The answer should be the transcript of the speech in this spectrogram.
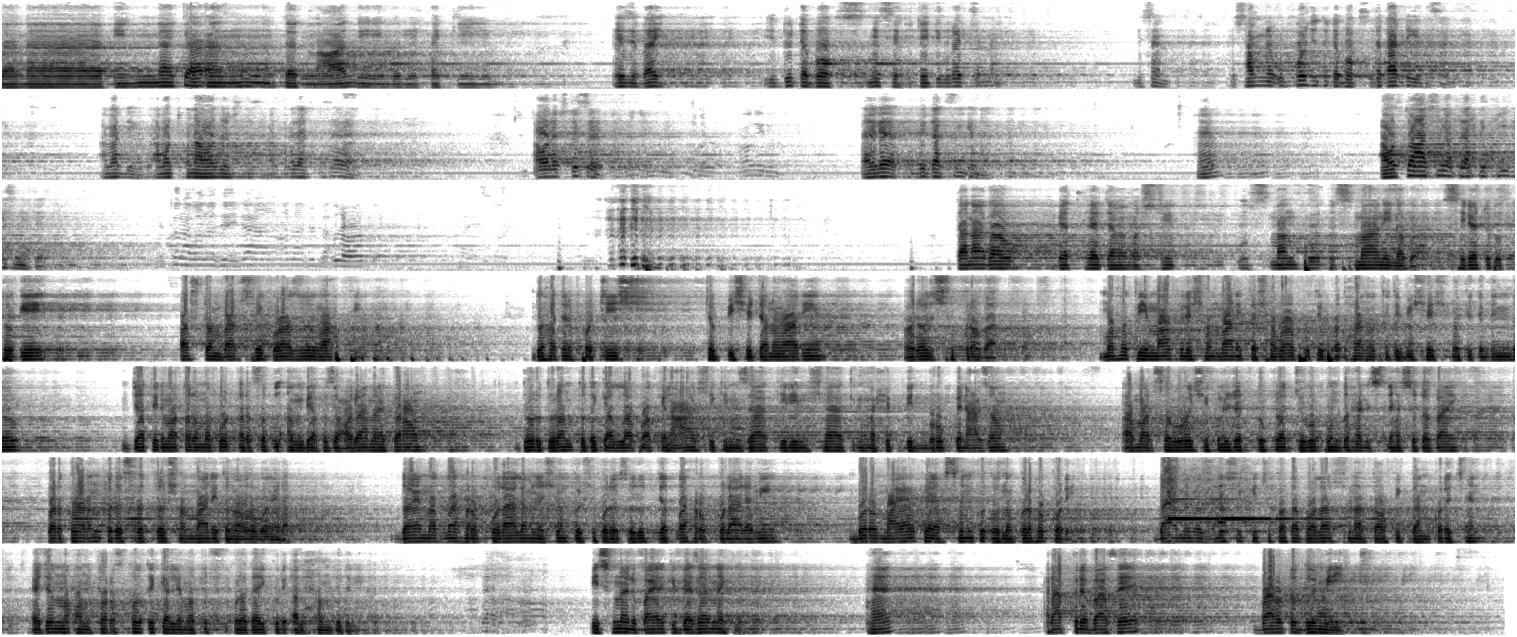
ربنا إنك أنت العليم الحكيم এই যে ভাই এই দুইটা বক্স নিচে এটা এটি ঘুরাচ্ছেন না দিচ্ছেন সামনে উপর যে দুইটা বক্স এটা কার দিকে দিচ্ছেন আমার দিকে আমার তো কোনো আওয়াজ আসতেছে না আপনাদের আসতেছে আওয়াজ আওয়াজ আসতেছে তাইলে দুই ডাকছেন কেন তো আসেন আপনি আপনি কি দিচ্ছেন এটা তানাগাঁও বেথে জামে মসজিদ, উসমানপুর, উসমানী নগর সিলেটের উদ্যোগে অষ্টম বার্ষিক ওয়াজু মাহফি। দু হাজার পঁচিশ, চব্বিশে জানুয়ারি, রোজ শুক্রবার। মহতি মাহফিলের সম্মানিত সভাপতি, প্রধান অতিথি, বিশেষ অতিথিবৃন্দ, জাতির মাতার মুকুট রসদুল আম্বিয়া হুজ আলামায় কারণ দূর দূরান্ত থেকে আল্লাহ পাকেল আশিকিন, জাকিরিন শাকিন মাহিবিন মুরব্বিন, আজম, আমার সমবয়সী কুলিজার টুকরা যুব বন্ধু হ্যান স্নেহ ছোট ভাই প্রধারন্তর শ্রদ্ধ সম্মানিত মা বোনেরা। দয়াম আল্লাহ রব্বুল আলমিন শঙ্কর শুকুর সুযোগ আল্লাহ রব্বুল আলমী বড় মায়াকে আহসানকে অনুগ্রহ করে। বায়ানি মজলিসে কিছু কথা বলার শোনার তৌফিক দান করেছেন। এজন্য অন্তরস্থ থেকে কালিমাত শুক্র আদায় করি, আলহামদুলিল্লাহ। পিছনের বাইরে কি বেজার নাকি? হ্যাঁ? রাত্রে বাজে বারোটা দুই মিনিট।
